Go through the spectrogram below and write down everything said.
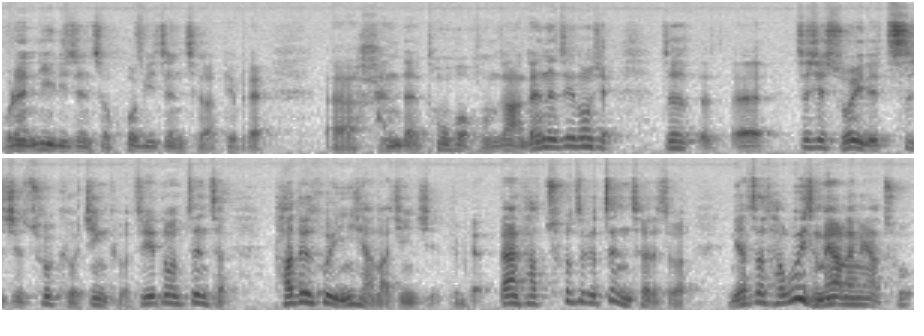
无论利率政策、货币政策，对不对？呃，恒等通货膨胀等等这些东西，这呃这些所有的刺激出口、进口这些东西政策，它都会影响到经济，对不对？但是它出这个政策的时候，你要知道它为什么要那么样出，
